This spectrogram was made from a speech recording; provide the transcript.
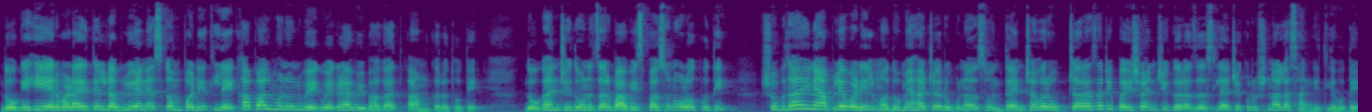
दोघेही येरवडा येथील डब्ल्यू एन एस कंपनीत लेखापाल म्हणून वेगवेगळ्या विभागात काम करत होते. दोघांची दोन हजार बावीसपासून ओळख होती. शुभदा हिने आपले वडील मधुमेहाचे रुग्ण असून त्यांच्यावर उपचारासाठी पैशांची गरज असल्याचे कृष्णाला सांगितले होते.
